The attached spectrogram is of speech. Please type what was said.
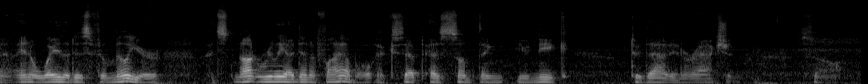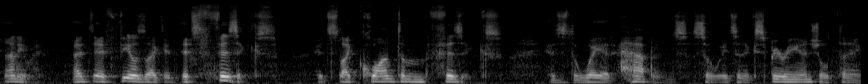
uh, in a way that is familiar. It's not really identifiable except as something unique to that interaction. So, anyway, it, it feels like it, it's physics. It's like quantum physics. It's the way it happens. So, it's an experiential thing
